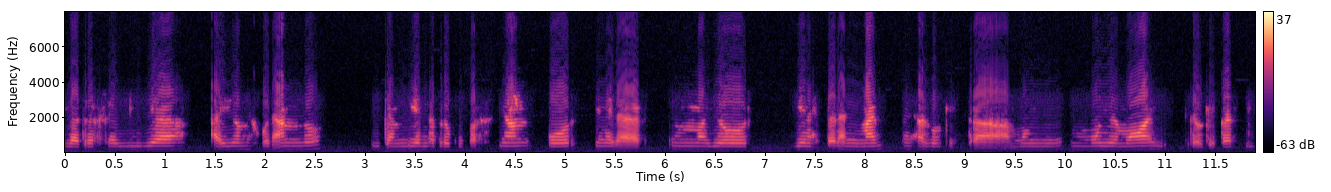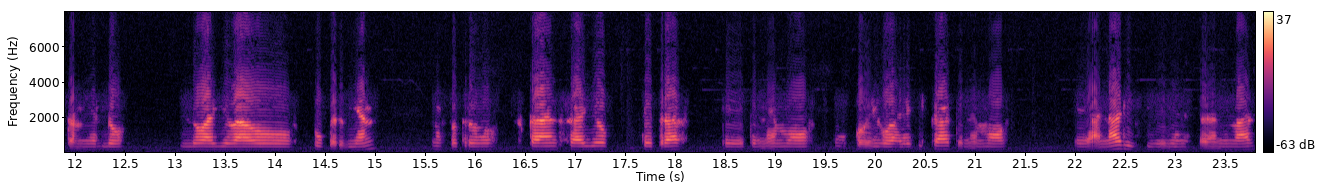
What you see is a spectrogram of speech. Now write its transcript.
la trazabilidad ha ido mejorando y también la preocupación por generar un mayor bienestar animal es algo que está muy muy de moda y creo que Cargill también lo, lo ha llevado súper bien. Nosotros cada ensayo detrás eh, tenemos un código de ética, tenemos eh, análisis de bienestar animal.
